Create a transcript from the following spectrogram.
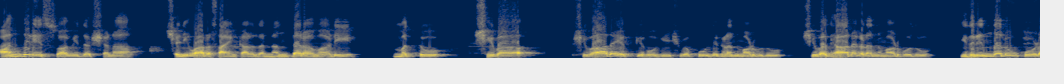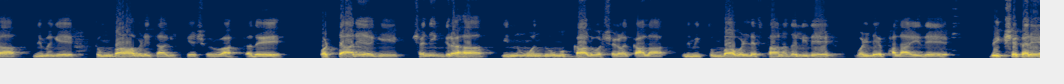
ಆಂಜನೇಯ ಸ್ವಾಮಿ ದರ್ಶನ ಶನಿವಾರ ಸಾಯಂಕಾಲದ ನಂತರ ಮಾಡಿ, ಮತ್ತು ಶಿವ, ಶಿವಾಲಯಕ್ಕೆ ಹೋಗಿ ಶಿವ ಪೂಜೆಗಳನ್ನು ಮಾಡ್ಬೋದು, ಶಿವ ಧ್ಯಾನಗಳನ್ನು ಮಾಡ್ಬೋದು. ಇದರಿಂದಲೂ ಕೂಡ ನಿಮಗೆ ತುಂಬಾ ಒಳಿತಾಗಲಿಕ್ಕೆ ಶುರುವಾಗ್ತದೆ. ಒಟ್ಟಾರೆಯಾಗಿ ಶನಿಗ್ರಹ ಇನ್ನೂ ಒಂದು ಮುಕ್ಕಾಲು ವರ್ಷಗಳ ಕಾಲ ನಿಮಗೆ ತುಂಬಾ ಒಳ್ಳೆ ಸ್ಥಾನದಲ್ಲಿದೆ, ಒಳ್ಳೆ ಫಲ ಇದೆ. ವೀಕ್ಷಕರೇ,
